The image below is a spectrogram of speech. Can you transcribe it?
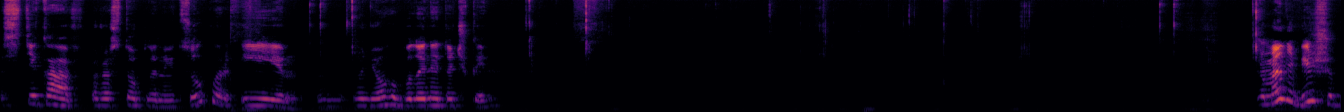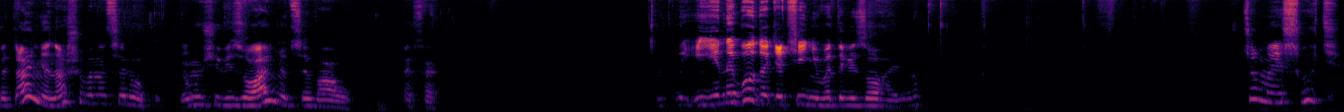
стікав розтоплений цукор, і у нього були ниточки. У мене більше питання, на що вона це робить. Тому що візуально це вау ефект. Її не будуть оцінювати візуально. В цьому і суть.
